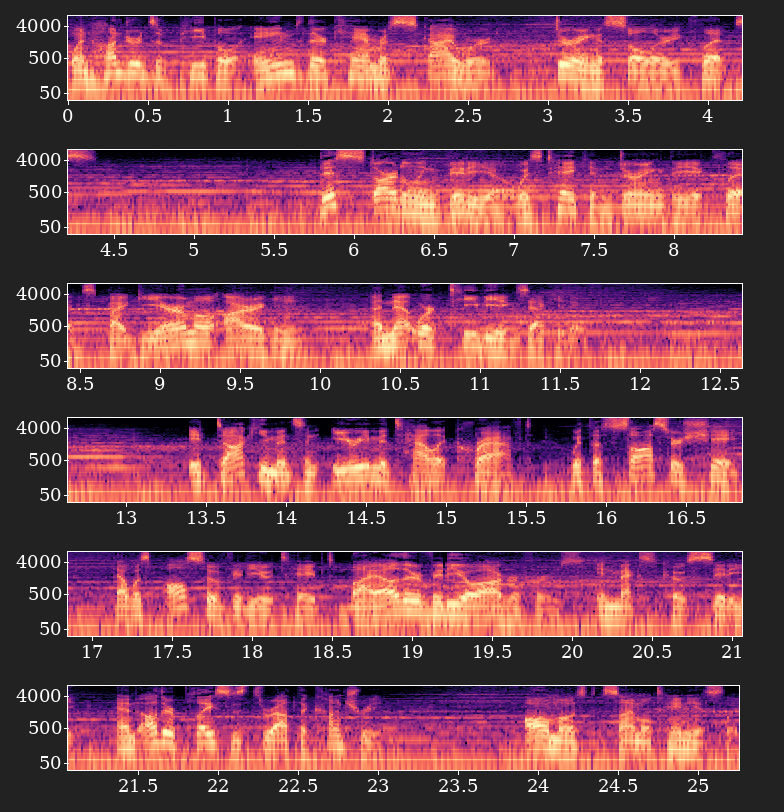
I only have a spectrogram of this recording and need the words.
when hundreds of people aimed their cameras skyward during a solar eclipse. This startling video was taken during the eclipse by Guillermo Arreguín, a network TV executive. It documents an eerie metallic craft with a saucer shape that was also videotaped by other videographers in Mexico City and other places throughout the country, almost simultaneously.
